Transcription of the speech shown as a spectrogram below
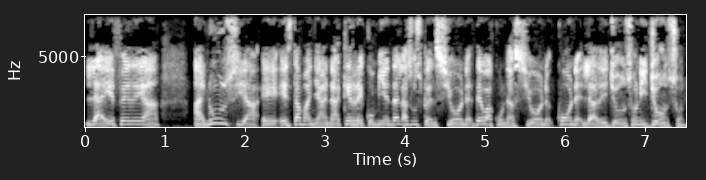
la FDA anuncia eh, esta mañana que recomienda la suspensión de vacunación con la de Johnson y Johnson?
